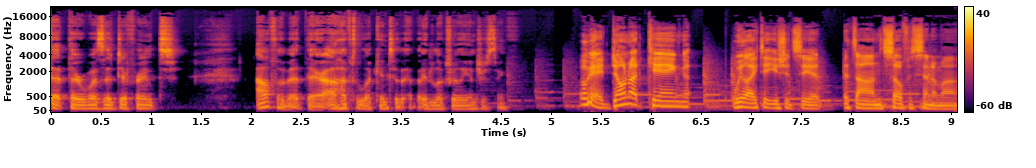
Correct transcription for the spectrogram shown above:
that there was a different alphabet there. I'll have to look into that. It looks really interesting. Okay, Donut King. We liked it. You should see it. It's on Sofa Cinema.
